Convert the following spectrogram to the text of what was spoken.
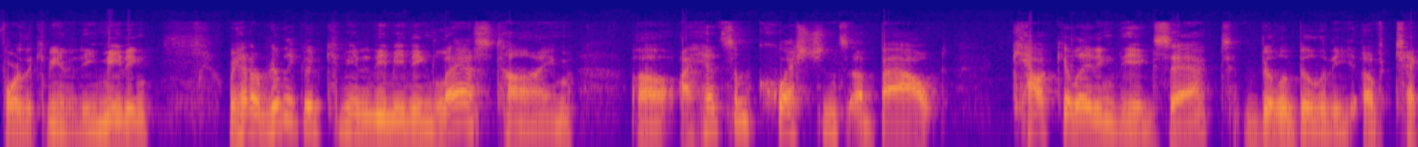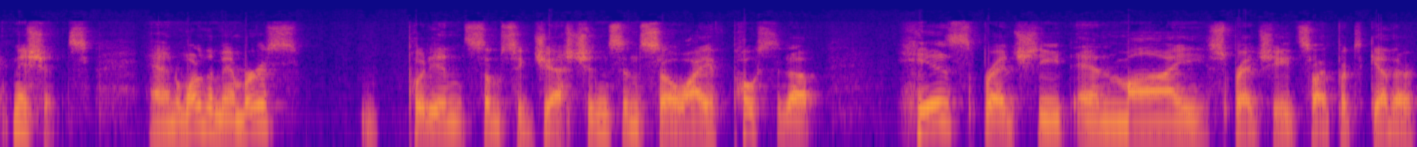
for the community meeting. We had a really good community meeting last time. Uh, I had some questions about calculating the exact billability of technicians. And one of the members put in some suggestions, and so I have posted up his spreadsheet and my spreadsheet. So I put together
